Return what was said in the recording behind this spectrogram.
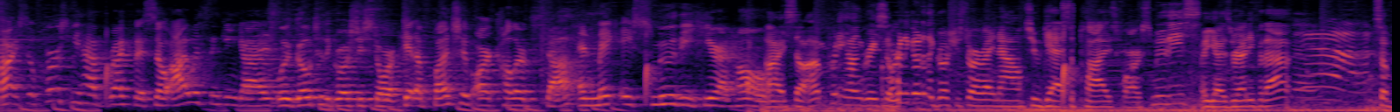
All right, so first we have breakfast. So I was thinking, guys, we'd go to the grocery store, get a bunch of our colored stuff, and make a smoothie here at home. All right, so I'm pretty hungry, so we're gonna go to the grocery store right now to get supplies for our smoothies. Are you guys ready for that? Yeah. So,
